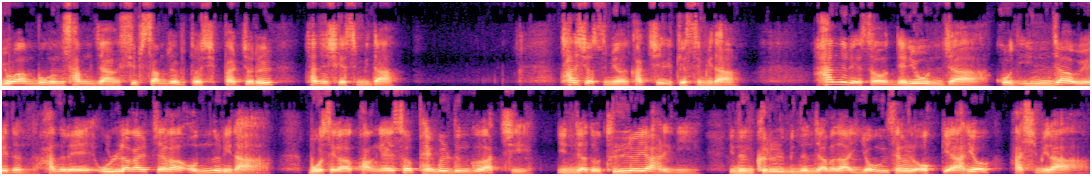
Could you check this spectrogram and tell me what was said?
요한복음 3장 13절부터 18절을 찾으시겠습니다. 찾으셨으면 같이 읽겠습니다. 하늘에서 내려온 자, 곧 인자 외에는 하늘에 올라갈 자가 없느니라. 모세가 광야에서 뱀을 든 것 같이 인자도 들려야 하리니 이는 그를 믿는 자마다 영생을 얻게 하려 하심이라.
